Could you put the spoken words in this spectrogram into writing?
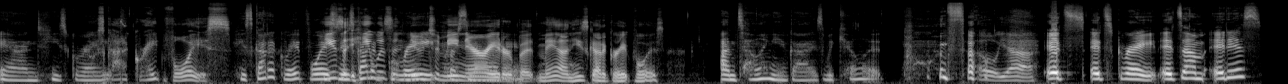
and he's great. He's got a great voice. He's got a great voice. He's, he's he was a new to me narrator, but man, he's got a great voice. I'm telling you guys, we kill it. so, Oh yeah, It's it's great. It's um it is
